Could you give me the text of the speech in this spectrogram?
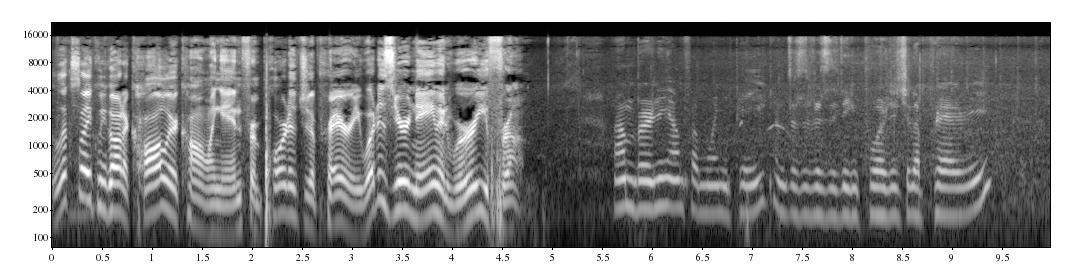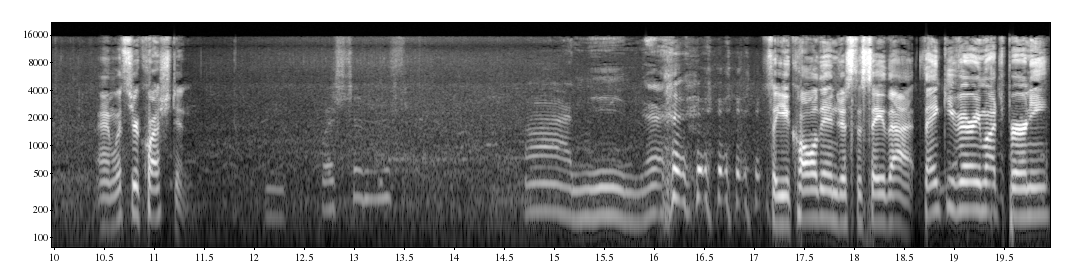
Looks like we got a caller calling in from Portage la Prairie. What is your name and where are you from? I'm Bernie. I'm from Winnipeg. I'm just visiting Portage la Prairie. And what's your question? Question is, ah, I mean. so you called in just to say that. Thank you very much, Bernie.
